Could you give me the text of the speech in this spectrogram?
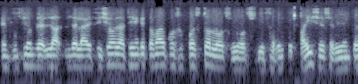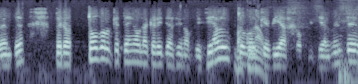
en función de la, de la decisión la tienen que tomar, por supuesto, los, los diferentes países, evidentemente, pero todo el que tenga una acreditación oficial, todo el que viaje oficialmente,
